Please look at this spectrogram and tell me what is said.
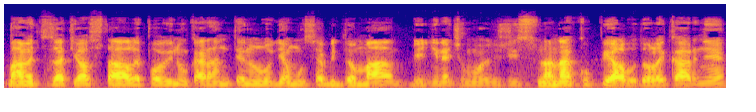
máme tu zatiaľ stále povinnú karanténu, ľudia musia byť doma, jediné, čo môžeš ísť sú na nákupy alebo do lekárne,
